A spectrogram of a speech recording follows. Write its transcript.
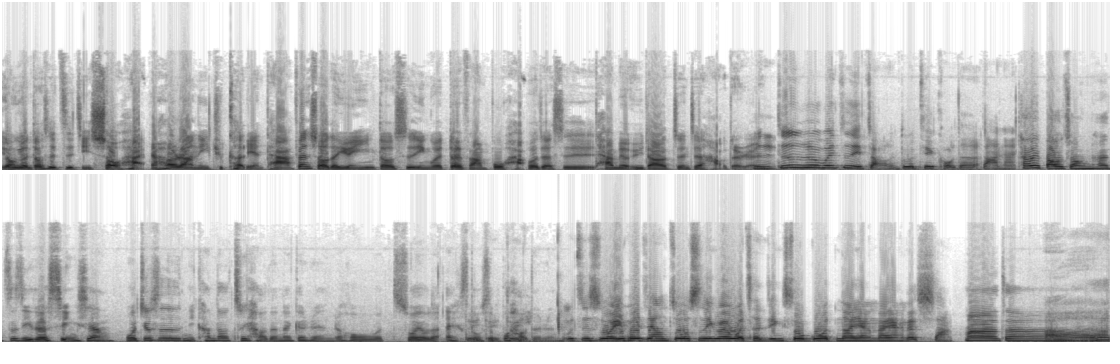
永远都是自己受害，然后让你去可怜他。分手的原因都是因为对方不好，或者是他没有遇到真正好的人。嗯，这是为自己找很多借口的渣男。他会包装他自己的形象，我就是你看到最好的那个人，然后我所有的 X 都是不好的人。对对对，我之所以会这样做，是因为我曾经受过那样那样的伤。妈的啊！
